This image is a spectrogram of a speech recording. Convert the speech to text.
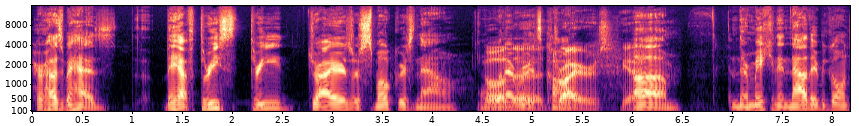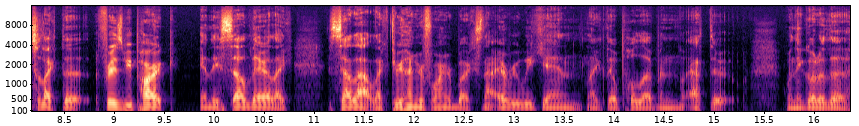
Her husband has they have three three dryers or smokers now, or oh, whatever it's called. Dryers. Yeah. Um, and they're making it now. They be going to like the frisbee park and they sell there. Like sell out like 300 400 bucks now every weekend like they'll pull up and after when they go to the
